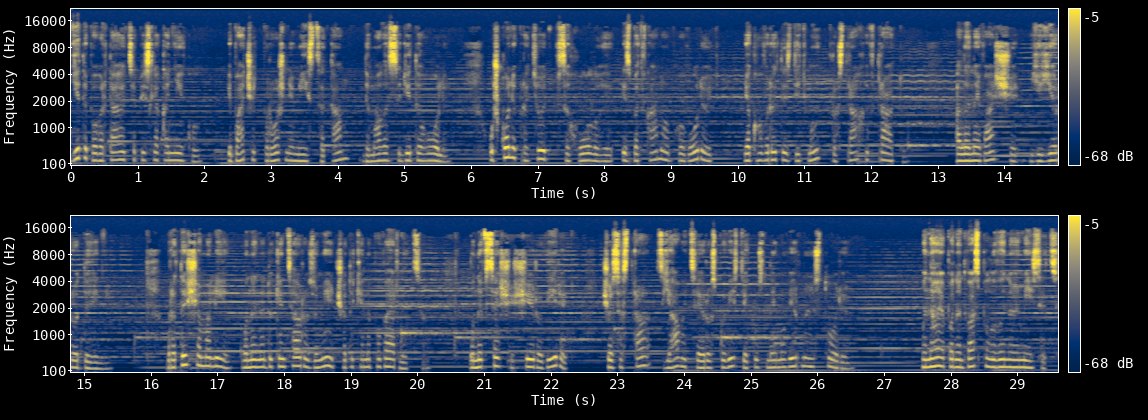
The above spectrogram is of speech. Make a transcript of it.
Діти повертаються після канікул і бачать порожнє місце там, де мали сидіти Голі. У школі працюють психологи і з батьками обговорюють, як говорити з дітьми про страх і втрату, але найважче її родині. Брати ще малі, вони не до кінця розуміють, що таке не повернеться. Вони все ще щиро вірять, що сестра з'явиться і розповість якусь неймовірну історію. Минає понад два з половиною місяці,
